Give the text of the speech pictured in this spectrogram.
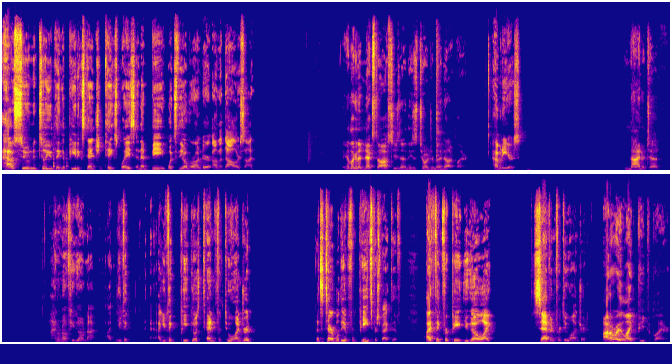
how soon until you think a Pete extension takes place? And then B, what's the over under on the dollar sign? I think you're looking at next offseason. I think he's a $200 million player. How many years? Nine or 10. I don't know if you go not. You think you think Pete goes ten for two hundred? That's a terrible deal from Pete's perspective. I think for Pete you go like seven for two hundred. I don't really like Pete the player.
